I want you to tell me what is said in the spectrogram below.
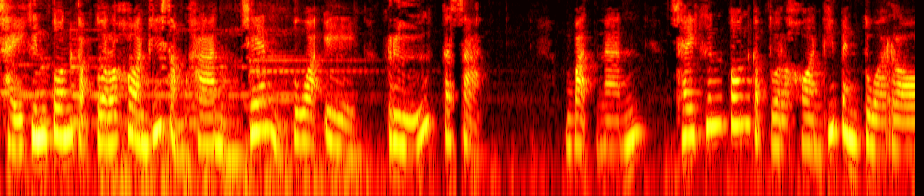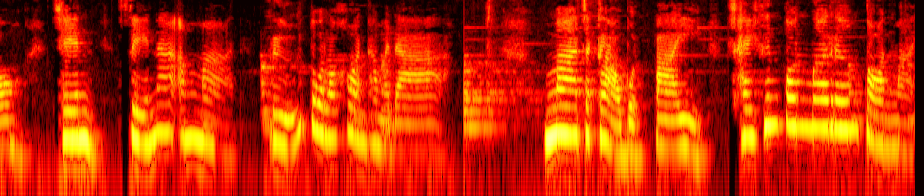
ใช้ขึ้นต้นกับตัวละครที่สำคัญ เช่น ตัวเอก หรือกษัตริย์ บัดนั้นใช้ขึ้นต้นกับตัวละครที่เป็นตัวรอง เช่น เสนาอำมาตย์หรือตัวละครธรรมดา มาจะกล่าวบทไป ใช้ขึ้นต้นเมื่อเริ่มตอนใหม่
